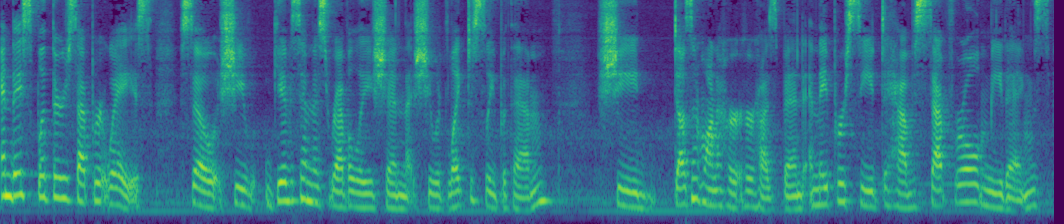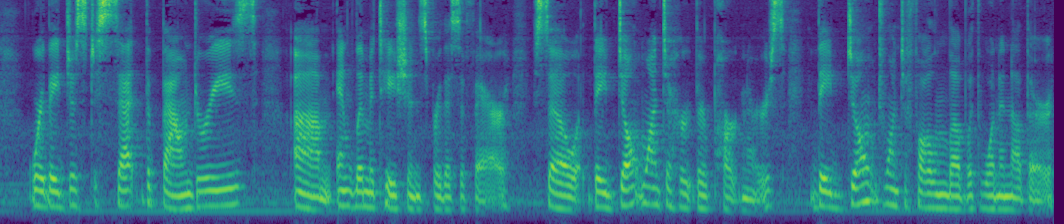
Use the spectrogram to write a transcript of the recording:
and they split their separate ways. So she gives him this revelation that she would like to sleep with him. She doesn't want to hurt her husband, and they proceed to have several meetings where they just set the boundaries um, and limitations for this affair. So they don't want to hurt their partners. They don't want to fall in love with one another.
